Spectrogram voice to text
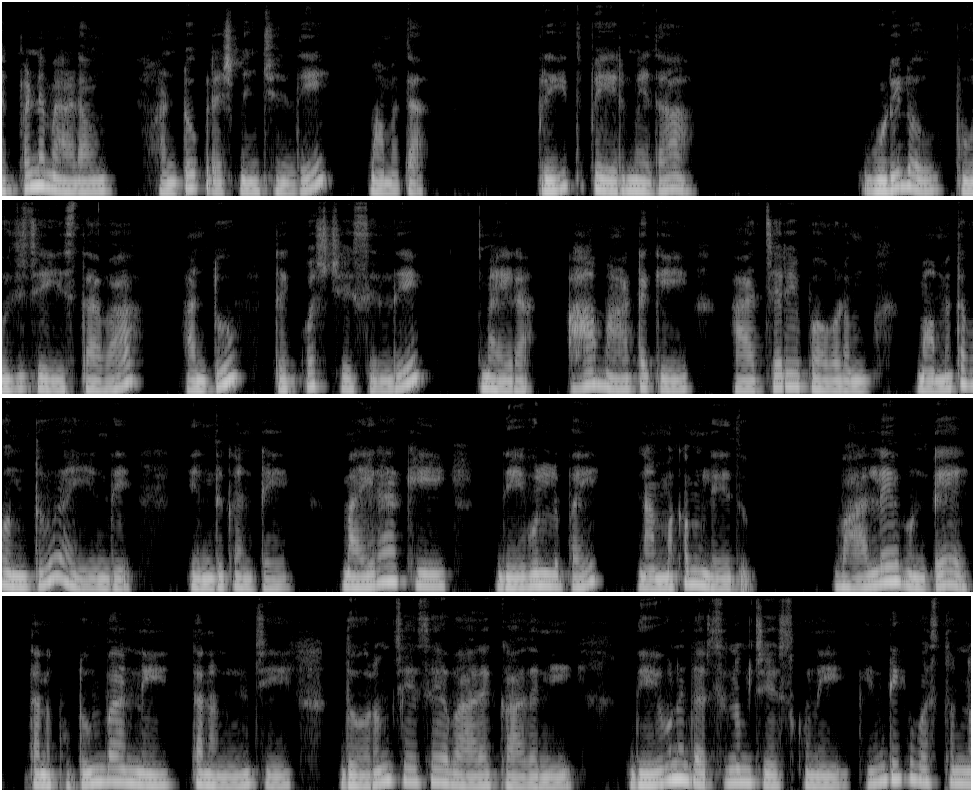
చెప్పండి మేడం అంటూ ప్రశ్నించింది మమత. ప్రీత్ పేరు మీద గుడిలో పూజ చేయిస్తావా? అంటూ రిక్వెస్ట్ చేసింది మైరా ఆ మాటకి ఆశ్చర్యపోవడం మమత వంతు అయ్యింది ఎందుకంటే మైరాకి దేవుళ్ళపై నమ్మకం లేదు. వాళ్ళే ఉంటే తన కుటుంబాన్ని తన నుంచి దూరం చేసేవారే కాదని దేవుని దర్శనం చేసుకుని ఇంటికి వస్తున్న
